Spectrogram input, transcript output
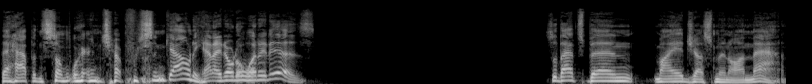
that happens somewhere in Jefferson County, and I don't know what it is. So that's been my adjustment on that.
